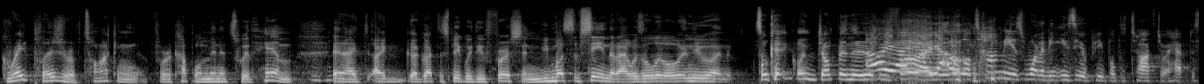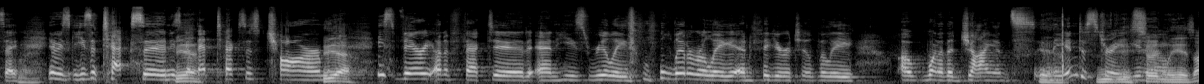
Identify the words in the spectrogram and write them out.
great pleasure of talking for a couple of minutes with him, Mm-hmm. and I, I I got to speak with you first, and you must have seen that I was a little in you, and it's okay, go and jump in there, Oh, yeah, yeah, fine. yeah. you know? Well, Tommy is one of the easier people to talk to, I have to say. You know, he's, he's a Texan. He's Yeah. got that Texas charm. Yeah. He's very unaffected, and he's really, literally and figuratively, uh, one of the giants in the industry. He you certainly know. is. Oh,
